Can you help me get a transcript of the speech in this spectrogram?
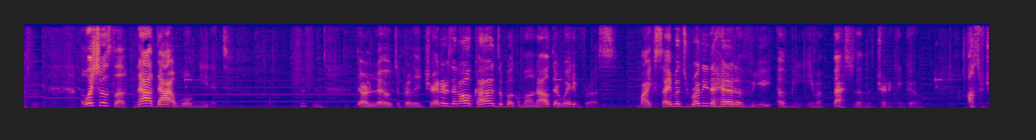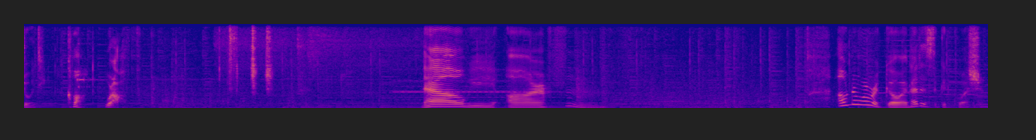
I wish us luck. Now that we'll need it. there are loads of brilliant trainers and all kinds of Pokemon out there waiting for us. My excitement's running ahead of me, of me even faster than the trainer can go. Also, Joy Team, come on, we're off. Now we are. Hmm. I wonder where we're going. That is a good question.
